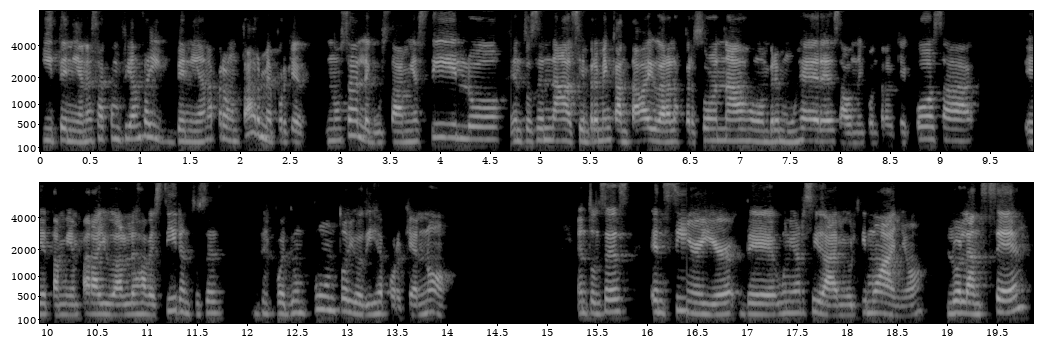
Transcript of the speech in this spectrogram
y tenían esa confianza y venían a preguntarme porque, no sé, les gustaba mi estilo. Entonces, nada, siempre me encantaba ayudar a las personas, hombres, mujeres, a dónde encontrar qué cosa, eh, también para ayudarles a vestir. Entonces, después de un punto, yo dije, ¿por qué no? Entonces, en senior year de universidad, en mi último año, lo lancé,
